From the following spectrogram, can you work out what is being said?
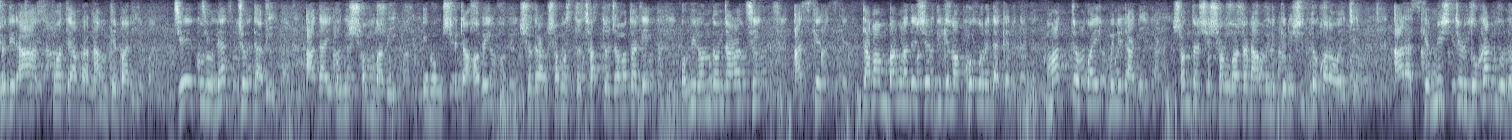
যদি রাজপথে আমরা নামতে পারি, যে কোনো ন্যায্য দাবি, আদায় অবিসম্ভাবী, এবং সেটা হবেই। সুতরাং সমস্ত ছাত্র জনতাকে অভিনন্দন জানাচ্ছি। আজকে তামাম বাংলাদেশের দিকে লক্ষ্য করে দেখেন, মাত্র কয়েক মিনিট আগে সন্ত্রাসী সংগঠন আওয়ামী লীগকে নিষিদ্ধ করা হয়েছে। আর আজকে মিষ্টির দোকানগুলো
